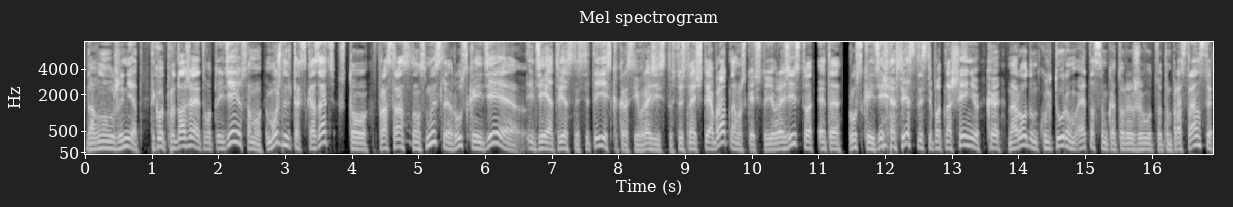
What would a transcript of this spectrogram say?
давно уже нет. Так вот, продолжает вот идею саму, можно ли так сказать, что в пространственном смысле русская идея, идея ответственности, это и есть как раз евразийство? То есть, значит, и обратно можно сказать, что евразийство — это русская идея ответственности по отношению к народам, культурам, этносам, которые живут в этом пространстве.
